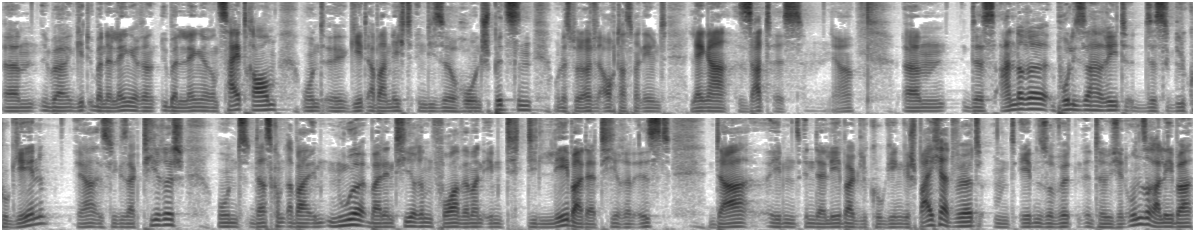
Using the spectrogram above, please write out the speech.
ähm, über, geht über, eine längere, über einen längeren Zeitraum und äh, geht aber nicht in diese hohen Spitzen. Und das bedeutet auch, dass man eben länger satt ist. Ja. Ähm, das andere Polysaccharid, das Glykogen, ja, ist wie gesagt tierisch. Und das kommt aber eben nur bei den Tieren vor, wenn man eben die Leber der Tiere isst, da eben in der Leber Glykogen gespeichert wird. Und ebenso wird natürlich in unserer Leber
